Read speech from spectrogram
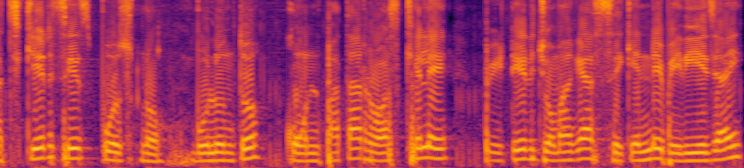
আজকের শেষ প্রশ্ন। বলুন তো, কোন পাতার রস খেলে পেটের জমা গ্যাস সেকেন্ডে বেরিয়ে যায়?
